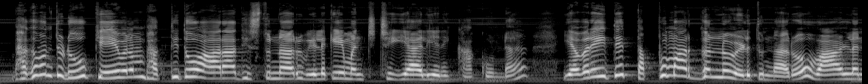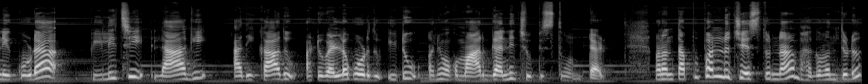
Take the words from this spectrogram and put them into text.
భగవంతుడు కేవలం భక్తితో ఆరాధిస్తున్నారు వీళ్ళకే మంచి చెయ్యాలి అని కాకుండా ఎవరైతే తప్పు మార్గంలో వెళుతున్నారో వాళ్ళని కూడా పిలిచి లాగి అది కాదు అటు వెళ్ళకూడదు ఇటు అని ఒక మార్గాన్ని చూపిస్తూ ఉంటాడు. మనం తప్పు పనులు చేస్తున్నా భగవంతుడు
